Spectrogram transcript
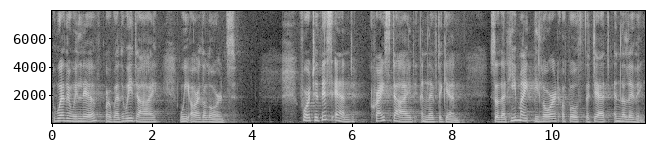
whether we live or whether we die, we are the Lord's. For to this end, Christ died and lived again, so that he might be Lord of both the dead and the living.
